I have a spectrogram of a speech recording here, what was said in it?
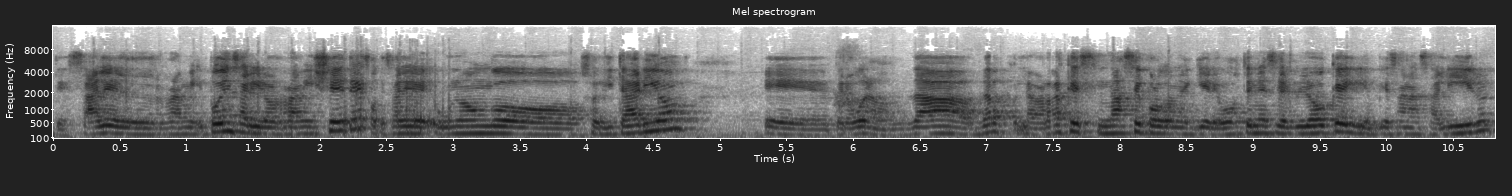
te sale el ramillete, pueden salir los ramilletes o te sale un hongo solitario, eh, pero bueno, da, la verdad es que nace por donde quiere, vos tenés el bloque y empiezan a salir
